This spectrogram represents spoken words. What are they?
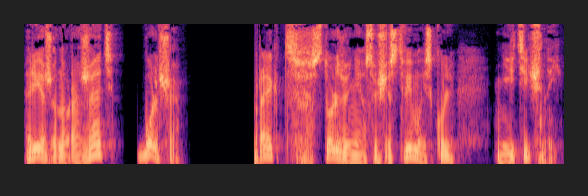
реже, но рожать больше. Проект столь же неосуществимый, сколь неэтичный.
